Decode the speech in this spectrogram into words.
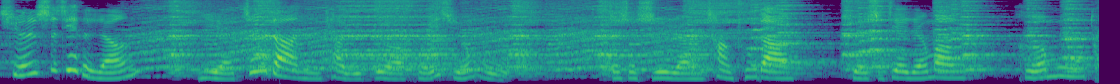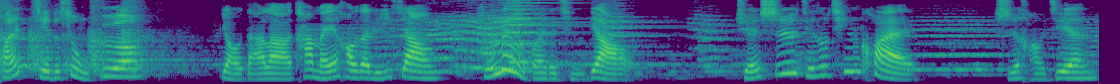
全世界的人也真的能跳一个回旋舞。这是诗人唱出的全世界人们和睦团结的颂歌，表达了他美好的理想和乐观的情调。全诗节奏轻快，诗行间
